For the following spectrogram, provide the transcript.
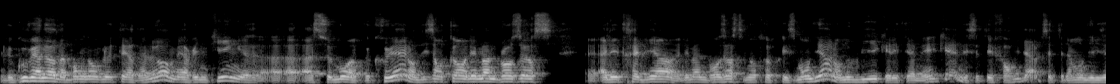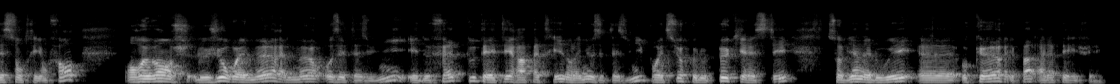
Le gouverneur de la Banque d'Angleterre d'alors, Mervyn King, a, ce mot un peu cruel en disant quand Lehman Brothers allait très bien, Lehman Brothers est une entreprise mondiale, on oubliait qu'elle était américaine et c'était formidable, c'était la mondialisation triomphante. En revanche, le jour où elle meurt, elle meurt aux États-Unis et de fait, tout a été rapatrié dans la nuit aux États-Unis pour être sûr que le peu qui restait soit bien alloué euh, au cœur et pas à la périphérie.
